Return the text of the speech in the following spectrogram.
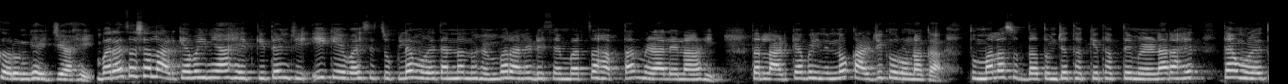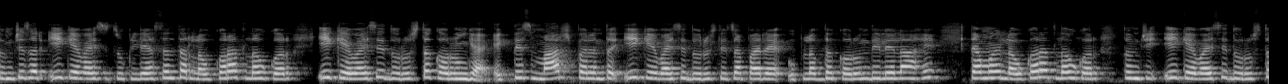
करून घ्यायची आहे. बऱ्याच अशा लाडक्या बहिणी आहेत की त्यांची ई के वाय सी चुकल्यामुळे त्यांना नोव्हेंबर आणि डिसेंबरचा हप्ता मिळालेला नाही. तर लाडक्या बहिणींनो काळजी करू नका. तुम्हाला सुद्धा तुमचे थकीत हप्ते मिळणार आहेत. त्यामुळे तुमची जर ई के वाय सी चुकली असेल तर लवकरात लवकर ई के वाय सी दुरुस्त करून घ्या. एकतीस मार्चपर्यंत ई के वाय सी दुरुस्तीचा पर्याय उपलब्ध करून दिलेला आहे. त्यामुळे लवकरात लवकर तुमची ई के वाय सी दुरुस्त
